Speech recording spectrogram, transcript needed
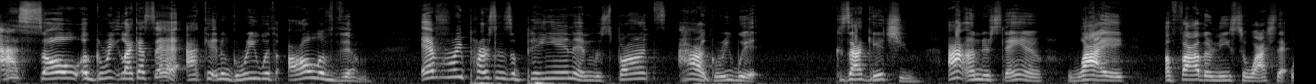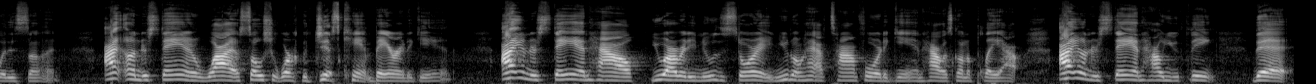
I so agree. Like I said, I can agree with all of them. Every person's opinion and response, I agree with. Because I get you. I understand why a father needs to watch that with his son. I understand why a social worker just can't bear it again. I understand how you already knew the story and you don't have time for it again, how it's going to play out. I understand how you think that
